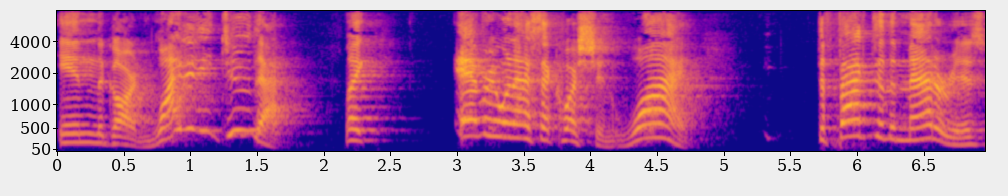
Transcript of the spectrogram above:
in the garden? Why did he do that? Like, everyone asks that question. Why? The fact of the matter is,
